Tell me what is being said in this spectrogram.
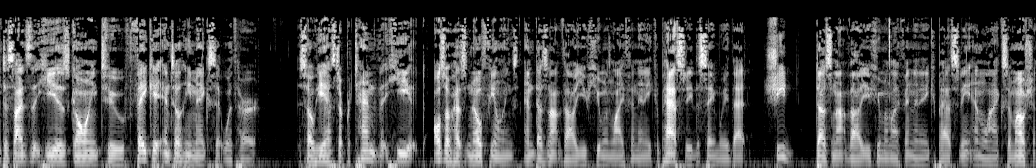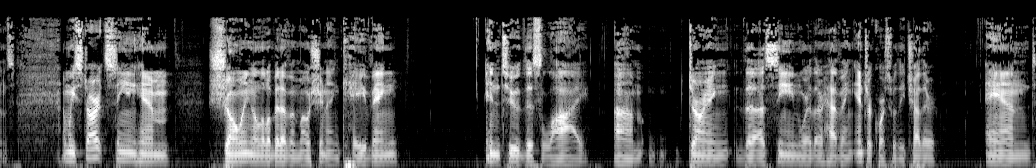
decides that he is going to fake it until he makes it with her. So he has to pretend that he also has no feelings and does not value human life in any capacity the same way that she does not value human life in any capacity and lacks emotions. And we start seeing him showing a little bit of emotion and caving into this lie um, during the scene where they're having intercourse with each other. And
